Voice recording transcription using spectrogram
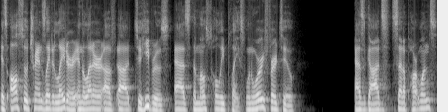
is also translated later in the letter of, uh, to Hebrews as the most holy place. When we're referred to as God's set apart ones,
